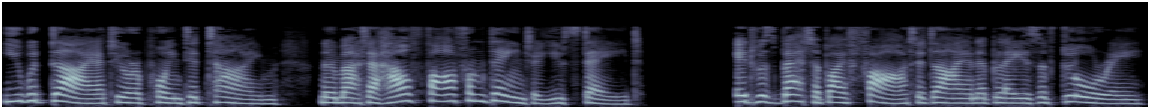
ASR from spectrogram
You would die at your appointed time, no matter how far from danger you stayed. It was better by far to die in a blaze of glory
